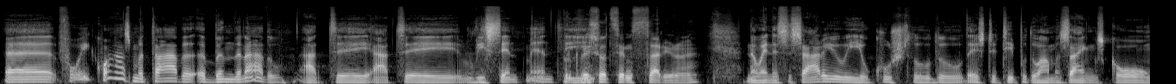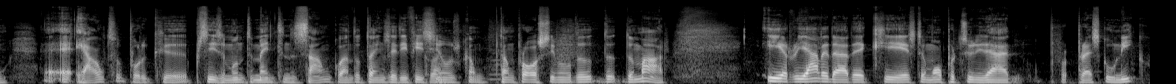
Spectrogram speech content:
Uh, foi quase metade abandonado até, até recentemente. Porque e deixou de ser necessário, não é? Não é necessário e o custo do, deste tipo de armazéns com, é, é, alto porque precisa muito de manutenção quando tens edifícios claro. tão próximos do, do, do mar. E a realidade é que esta é uma oportunidade parece único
